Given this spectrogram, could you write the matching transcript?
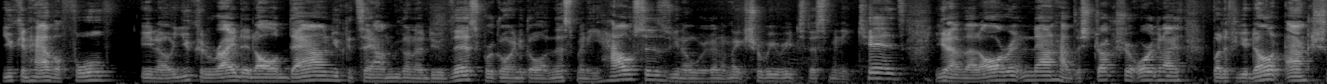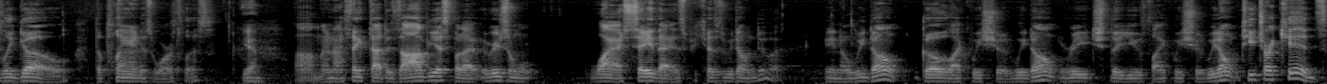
you can have a full, you know, you could write it all down. You could say, I'm going to do this. We're going to go in this many houses. You know, we're going to make sure we reach this many kids. You can have that all written down, have the structure organized. But if you don't actually go, the plan is worthless. yeah Um, and I think that is obvious, but I, the reason why I say that is because we don't do it. You know, we don't go like we should. We don't reach the youth like we should. We don't teach our kids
